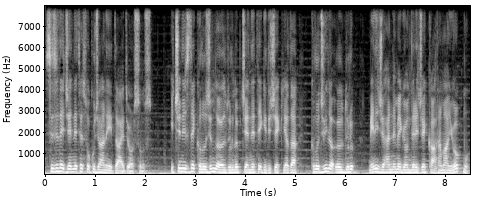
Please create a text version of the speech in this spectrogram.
sizi de cennete sokacağını iddia ediyorsunuz. İçinizde kılıcımla öldürülüp cennete gidecek ya da kılıcıyla öldürüp beni cehenneme gönderecek kahraman yok mu?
